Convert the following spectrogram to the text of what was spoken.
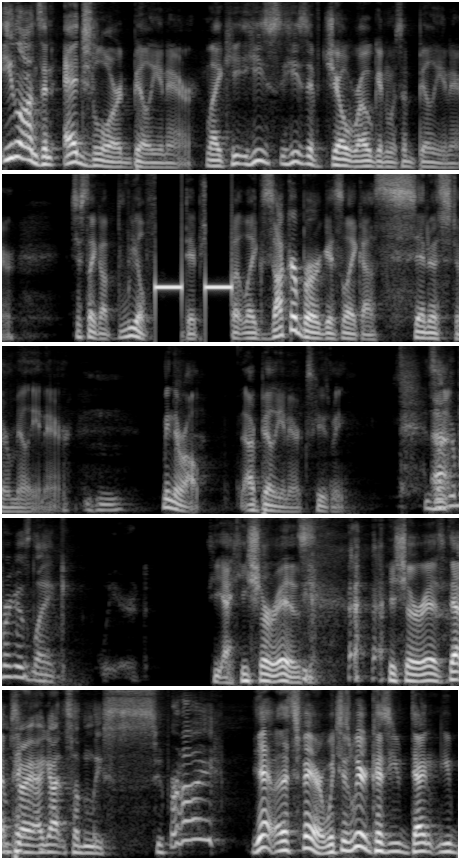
Elon's an edge lord billionaire. Like he, he's he's if Joe Rogan was a billionaire, just like a real f- dip. But like Zuckerberg is like a sinister millionaire. Mm-hmm. I mean, they're all are billionaire. Excuse me. Zuckerberg is like. Yeah, he sure is. he sure is. That I'm pic- sorry, I got suddenly super high. yeah, that's fair. Which is weird because you don't you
